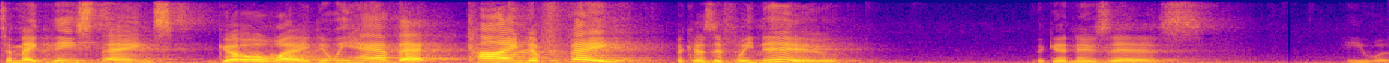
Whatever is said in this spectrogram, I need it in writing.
to make these things go away. Do we have that kind of faith? Because if we do, the good news is He will.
